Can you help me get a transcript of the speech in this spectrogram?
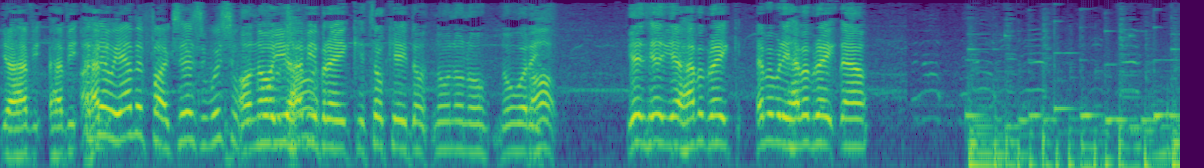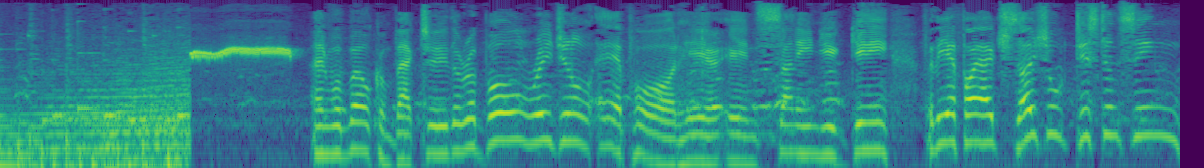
yeah, have you, have you, oh, have there we have it, folks. There's the whistle. Oh no, you time. have your break. It's okay. Don't, no, no, no, no worries. Oh. Yes, yeah, yeah. Have a break. Everybody, have a break now. and we're welcome back to the Rabaul Regional Airport here in sunny New Guinea for the FIH Social Distancing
